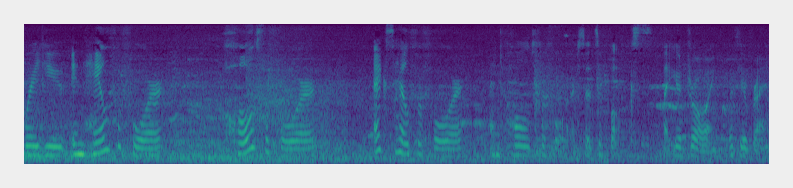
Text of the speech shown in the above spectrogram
where you inhale for four, hold for four, exhale for four, and hold for four. So it's a box that you're drawing with your breath.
